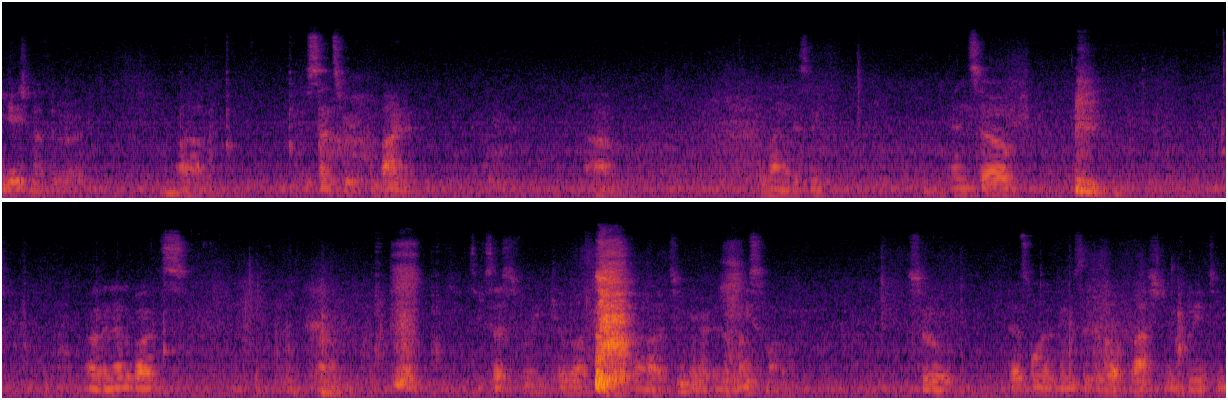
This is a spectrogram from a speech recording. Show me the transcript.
pH method or um, the sensory to combine it. Um, combine all these things. And so uh, the nanobots um, successfully killed off uh, tumor in a mice model. So that's one of the things that developed last year in 2018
